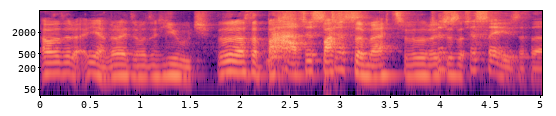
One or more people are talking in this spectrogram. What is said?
A oedd yr, ie, fe rhaid yn fod yn huge. Fydd yn fatha bathomet. Just says, fatha...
